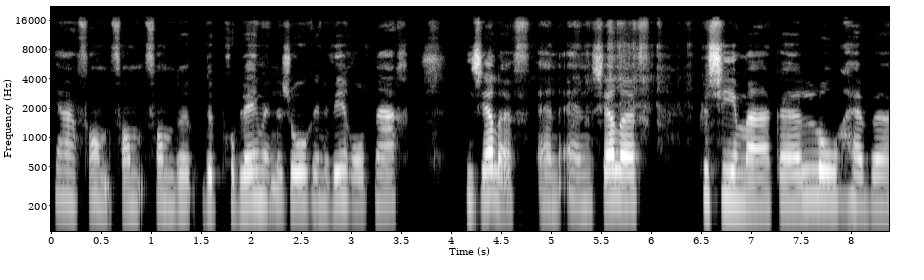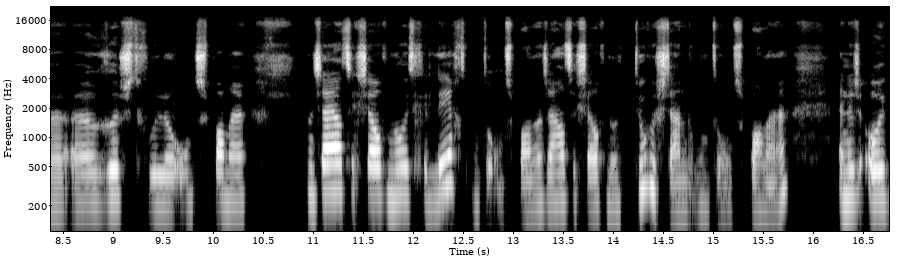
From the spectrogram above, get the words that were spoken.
ja, van, van, van de, de problemen en de zorgen in de wereld naar jezelf. En, en zelf plezier maken, lol hebben, uh, rust voelen, ontspannen. En zij had zichzelf nooit geleerd om te ontspannen. Zij had zichzelf nooit toegestaan om te ontspannen. En dus ooit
